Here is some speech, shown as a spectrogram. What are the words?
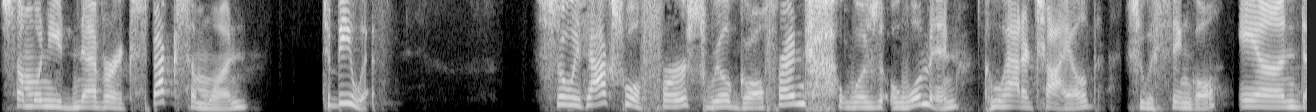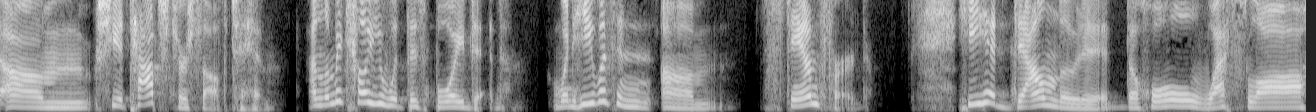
someone you'd never expect someone to be with. So his actual first real girlfriend was a woman who had a child. She was single and um, she attached herself to him. And let me tell you what this boy did. When he was in um, Stanford, he had downloaded the whole Westlaw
